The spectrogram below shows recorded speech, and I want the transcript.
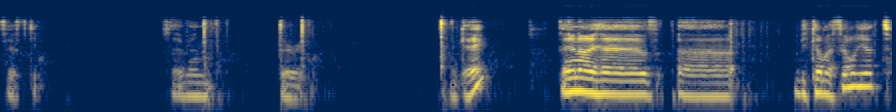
fifty seven thirty. Okay then I have uh become affiliate.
